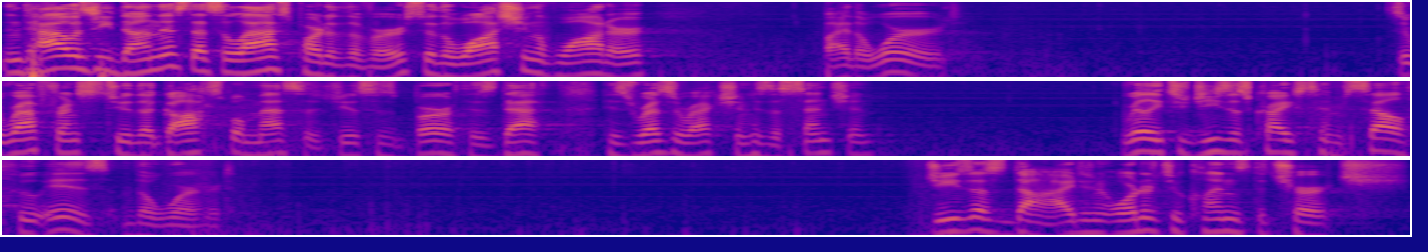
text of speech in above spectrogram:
And how has he done this? That's the last part of the verse, or the washing of water by the word. It's a reference to the gospel message Jesus' birth, his death, his resurrection, his ascension. Really, to Jesus Christ himself, who is the Word. Jesus died in order to cleanse the church.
